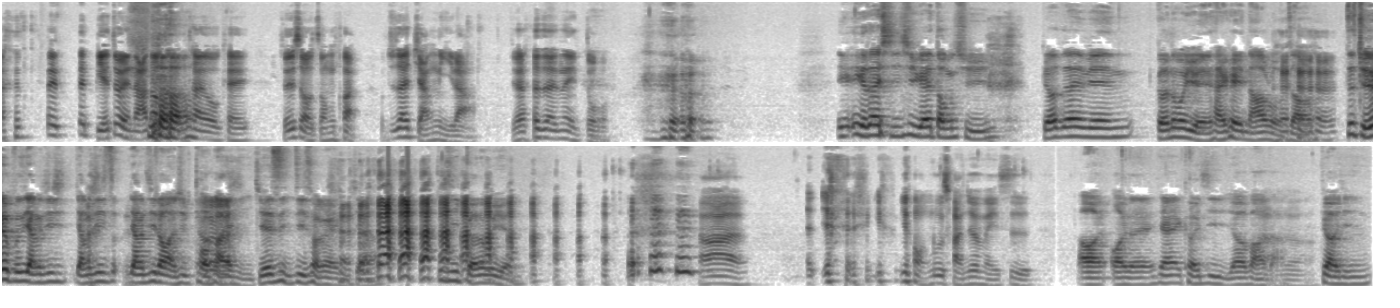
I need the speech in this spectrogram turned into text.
被被别队拿到不太 OK，随手总管，我就在讲你啦，不要在那里躲。一个一个在西区，一个在东区，不要在那边隔那么远，还可以拿到裸照，这绝对不是杨基杨基杨基老板去偷拍你，绝对是你自己传给人家，毕竟隔那么远。啊，呃用用网络传就没事，哦哦对，现在科技比较发达，不小心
